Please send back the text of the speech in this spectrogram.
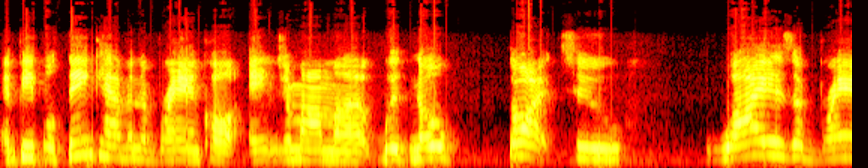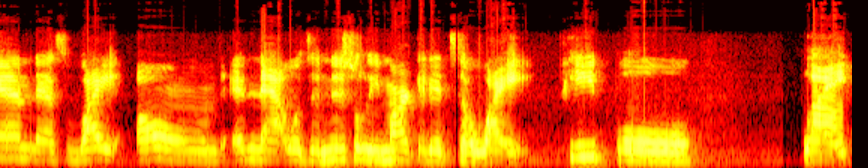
and people think having a brand called Aunt Jemima with no thought to why is a brand that's white owned and that was initially marketed to white people like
